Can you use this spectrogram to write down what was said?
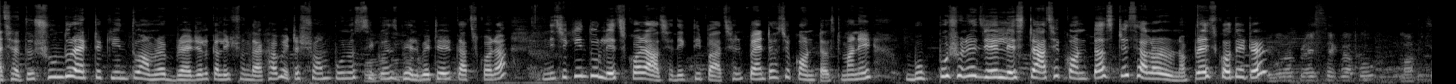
আচ্ছা তো সুন্দর একটা কিন্তু আমরা ব্রাইডাল কালেকশন দেখাবো। এটা সম্পূর্ণ সিকোয়েন্স ভেলভেটের কাজ করা। নিচে কিন্তু লেজ করা আছে দেখতেই পাচ্ছেন। প্যান্টটা হচ্ছে কন্ট্রাস্ট মানে বুক পুশনে যে লেসটা আছে কন্ট্রাস্টে স্যালারও না। প্রাইস কত এটার? প্রাইস থাকবে মাত্র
